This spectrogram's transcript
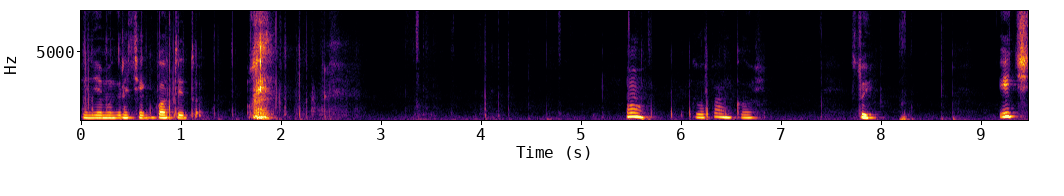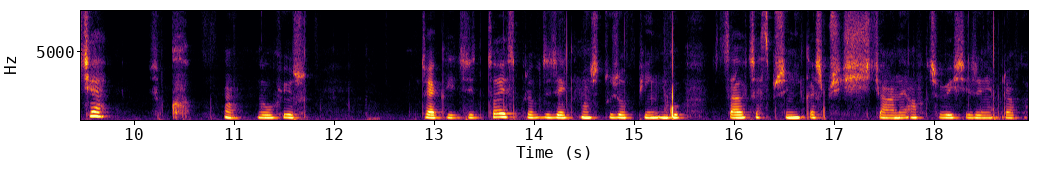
Będziemy grać jak boty, to... O, złapałem kogoś. Stój. Idźcie. Szybko. O, dwóch już. Czekaj, to jest prawda, że jak masz dużo pingu, to cały czas przenikasz przez ściany, a oczywiście, że nieprawda.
